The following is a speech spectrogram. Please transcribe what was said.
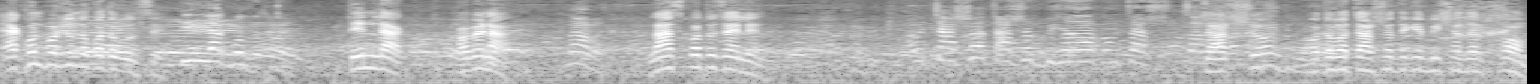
এখন পর্যন্ত কত বলছে? তিন লাখ বলতেছে ভাই। তিন লাখ হবে না? লাস্ট কত চাইলেন? চারশো অথবা চারশো থেকে বিশ হাজার কম।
